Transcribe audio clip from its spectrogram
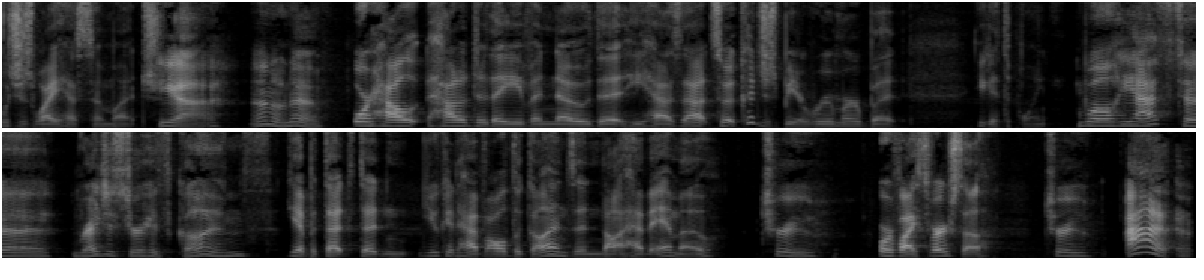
which is why he has so much. yeah. I don't know. Or how how do they even know that he has that? So it could just be a rumor, but You get the point. Well, he has to register his guns. Yeah, but that doesn't. You can have all the guns and not have ammo, True. Or vice versa. True. I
